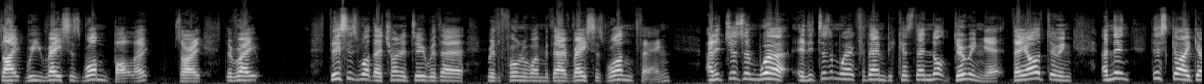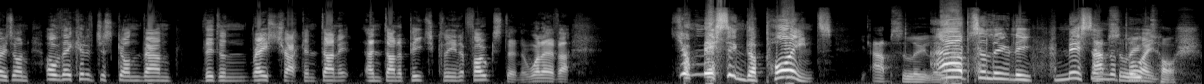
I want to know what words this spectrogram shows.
like we races one bollock. Sorry, the rate. This is what they're trying to do with their with Formula One with their races one thing, and it doesn't work. And it doesn't work for them because they're not doing it. They are doing, and then this guy goes on. Oh, they could have just gone round Lydden racetrack and done it and done a peach clean at Folkestone or whatever. You're missing the point. Absolutely. Absolutely missing the Absolute point. tosh.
